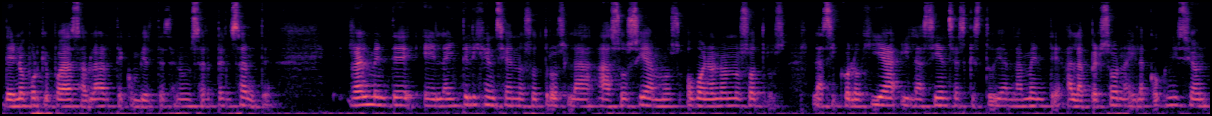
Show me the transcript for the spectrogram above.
de no porque puedas hablar te conviertes en un ser pensante realmente eh, la inteligencia nosotros la asociamos, o bueno, no nosotros, la psicología y las ciencias que estudian la mente, a la persona y la cognición,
